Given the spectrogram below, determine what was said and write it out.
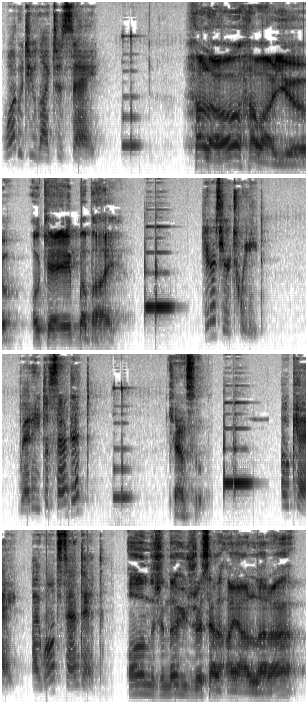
What would you like to say? Hello, how are you? Okay, bye bye. Here's your tweet. Ready to send it? Cancel. Okay, I won't send it. Onun dışında hücresel ayarlara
